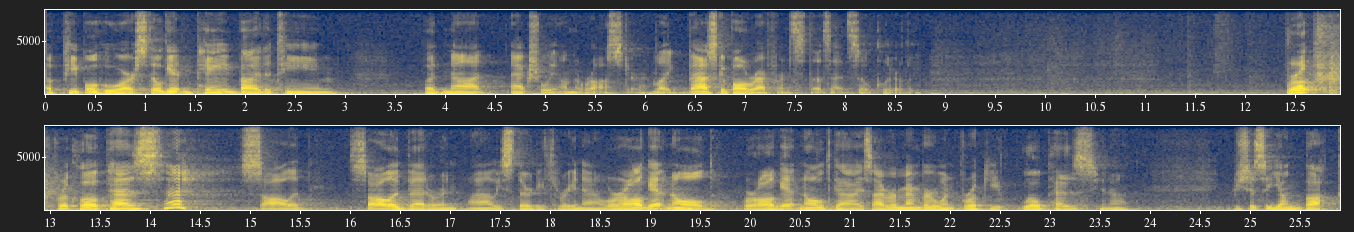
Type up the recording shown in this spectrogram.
of people who are still getting paid by the team, but not actually on the roster. Like Basketball Reference does that so clearly. Brook, Brook Lopez, eh, solid, solid veteran. Wow, he's 33 now. We're all getting old. We're all getting old, guys. I remember when Brook Lopez, you know, he was just a young buck.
